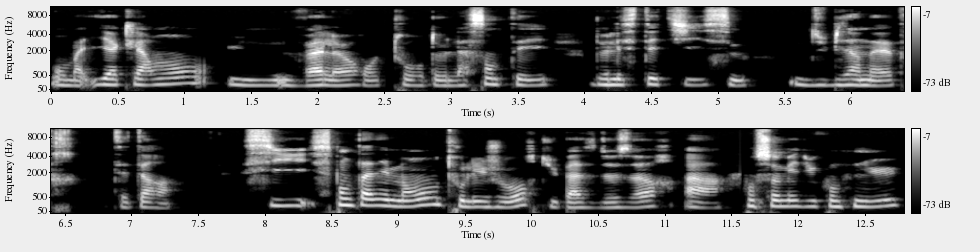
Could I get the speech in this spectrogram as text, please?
Bon, bah, il y a clairement une valeur autour de la santé, de l'esthétisme, du bien-être, etc. Si spontanément, tous les jours, tu passes deux heures à consommer du contenu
